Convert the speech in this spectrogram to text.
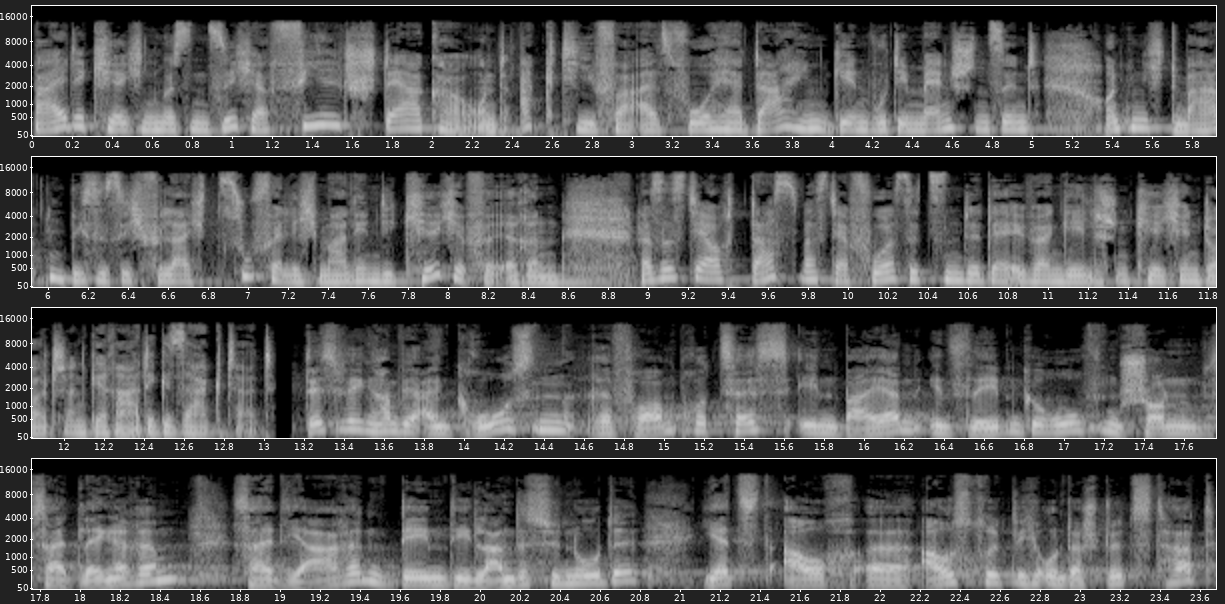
Beide Kirchen müssen sicher viel stärker und aktiver als vorher dahin gehen, wo die Menschen sind und nicht warten, bis sie sich vielleicht zufällig mal in die Kirche verirren. Das ist ja auch das, was der Vorsitzende der evangelischen Kirche in Deutschland gerade gesagt hat. Deswegen haben wir einen großen Reformprozess in Bayern ins Leben gerufen, schon seit längerem, seit Jahren, den die Landessynode jetzt auch äh, ausdrücklich unterstützt hat,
